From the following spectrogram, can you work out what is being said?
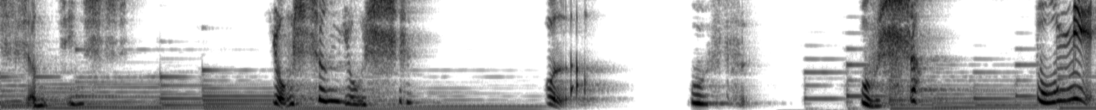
生今世，永生永世，不老不死，不生不灭。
